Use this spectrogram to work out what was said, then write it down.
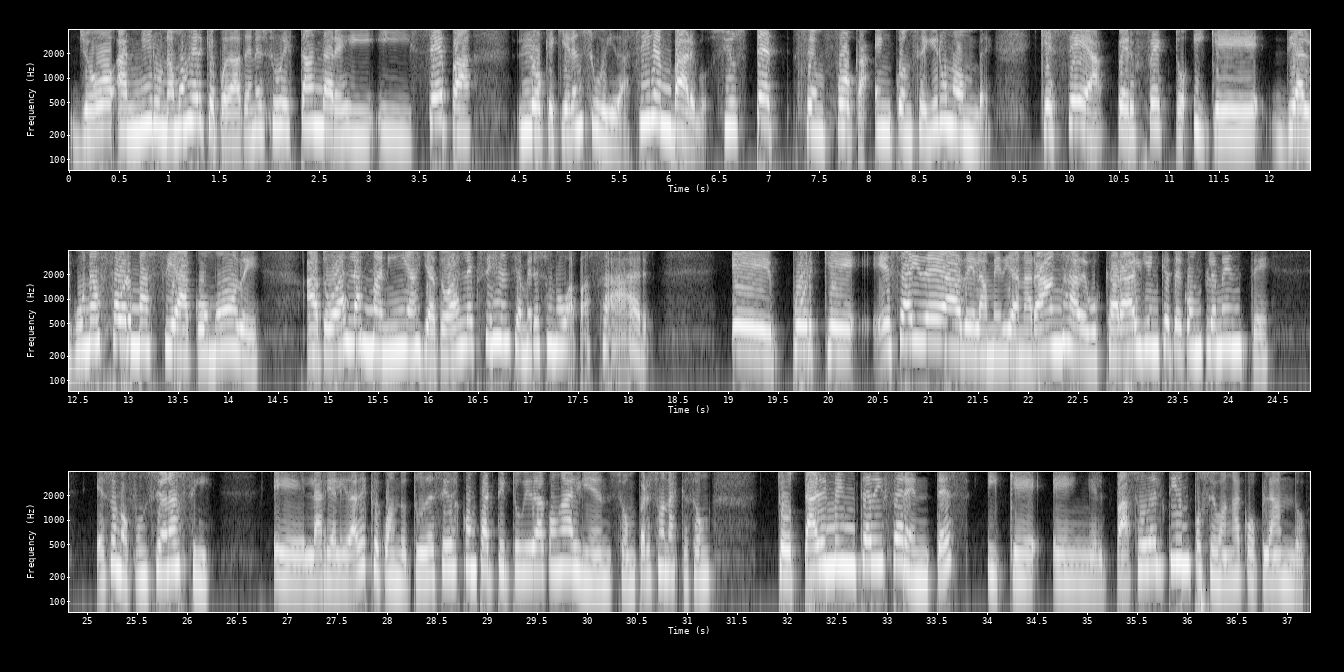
Yo admiro una mujer que pueda tener sus estándares y, sepa lo que quiere en su vida. Sin embargo, si usted se enfoca en conseguir un hombre que sea perfecto y que de alguna forma se acomode a todas las manías y a todas las exigencias, mire, eso no va a pasar. Eh, porque esa idea de la media naranja, de buscar a alguien que te complemente, eso no funciona así. Eh, la realidad es que cuando tú decides compartir tu vida con alguien, son personas que son totalmente diferentes y que en el paso del tiempo se van acoplando.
